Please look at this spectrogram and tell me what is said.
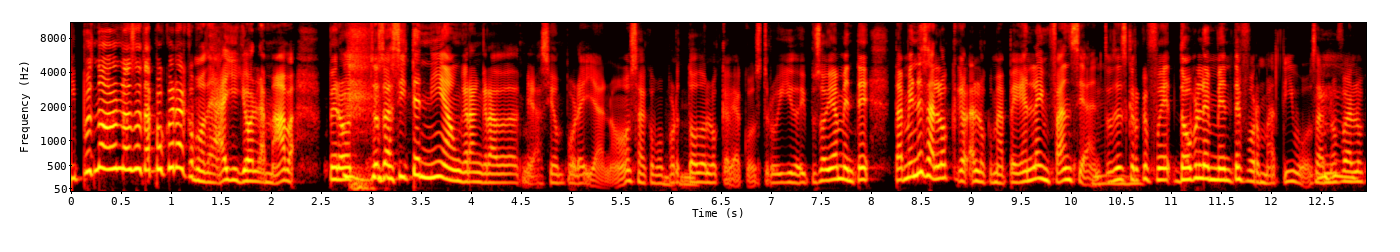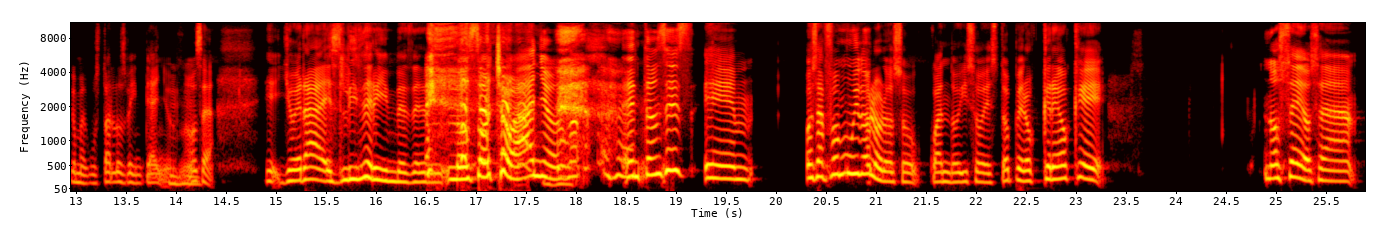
y pues no, no, o sea, tampoco era como de, ay, yo la amaba, pero, o sea, sí tenía un gran grado de admiración por ella, ¿no? O sea, como por todo lo que había construido. Y pues obviamente también es algo que, a lo que me apegué en la infancia, entonces creo que fue doblemente formativo, o sea, no fue algo que me gustó a los 20 años, ¿no? O sea, eh, yo era Slytherin desde los 8 años, ¿no? Entonces, em, o sea, fue muy doloroso cuando hizo esto, pero creo que, no sé, o sea,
